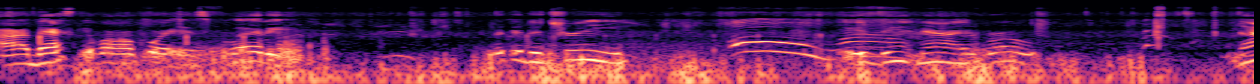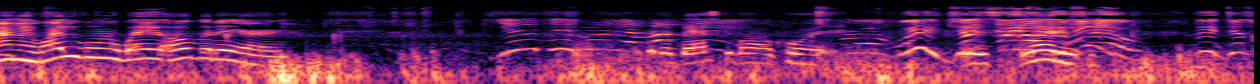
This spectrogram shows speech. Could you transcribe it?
Our basketball court is flooded. Look at the tree. Oh, It wow. bent down, it broke. Diamond, why are you going way over there? You just want Look at the basketball court. Bro, we just went flooded. on the hill. We just.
